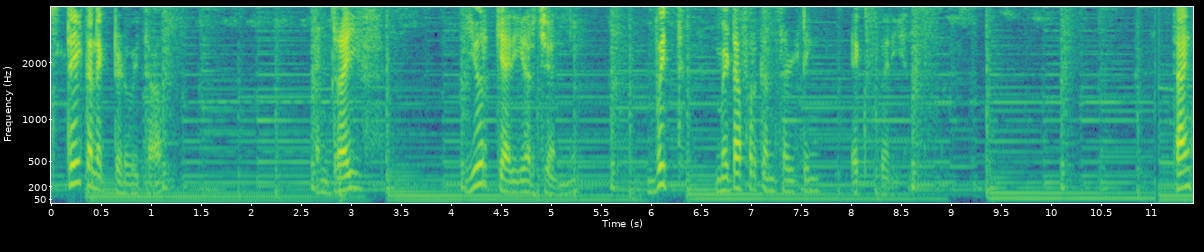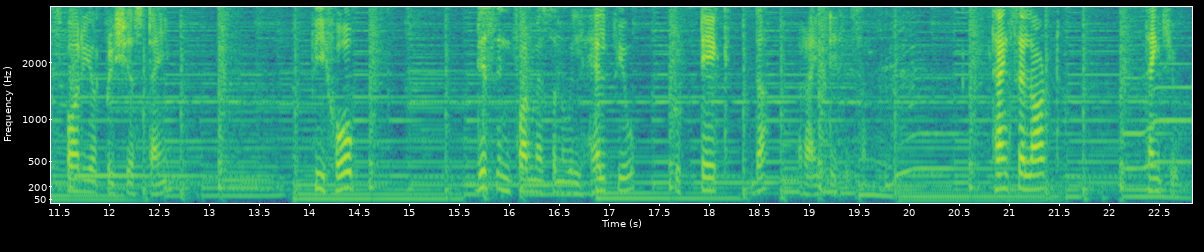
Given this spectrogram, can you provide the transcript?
Stay connected with us and drive your career journey with Metaphor Consulting experience. Thanks for your precious time. We hope this information will help you to take the right decision. Thanks a lot. Thank you.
